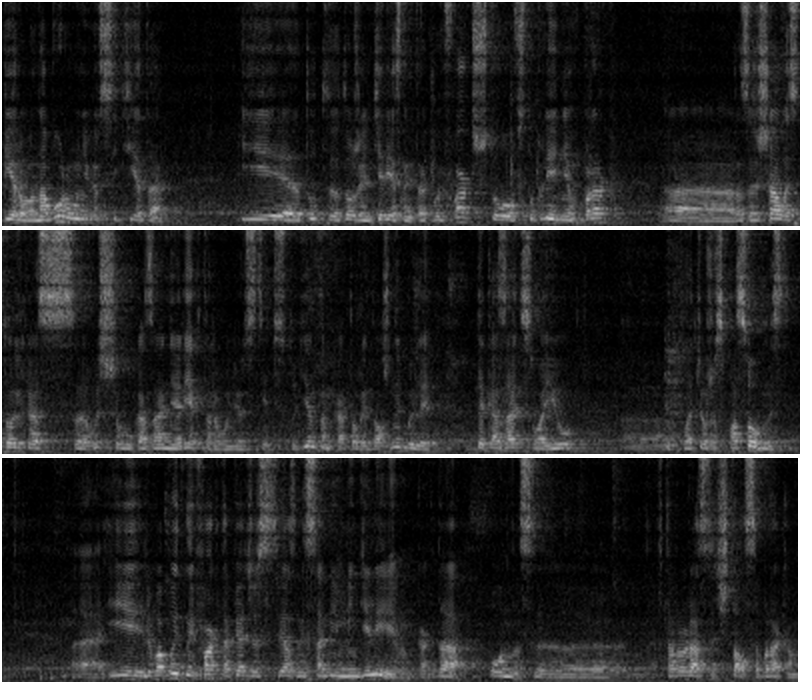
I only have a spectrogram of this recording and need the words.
первого набора университета. И тут тоже интересный такой факт, что вступление в брак э, разрешалось только с высшего указания ректора в университете, студентам, которые должны были доказать свою э, платежеспособность. Э, и любопытный факт, опять же, связанный с самим Менделеевым, когда он второй раз сочетался браком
